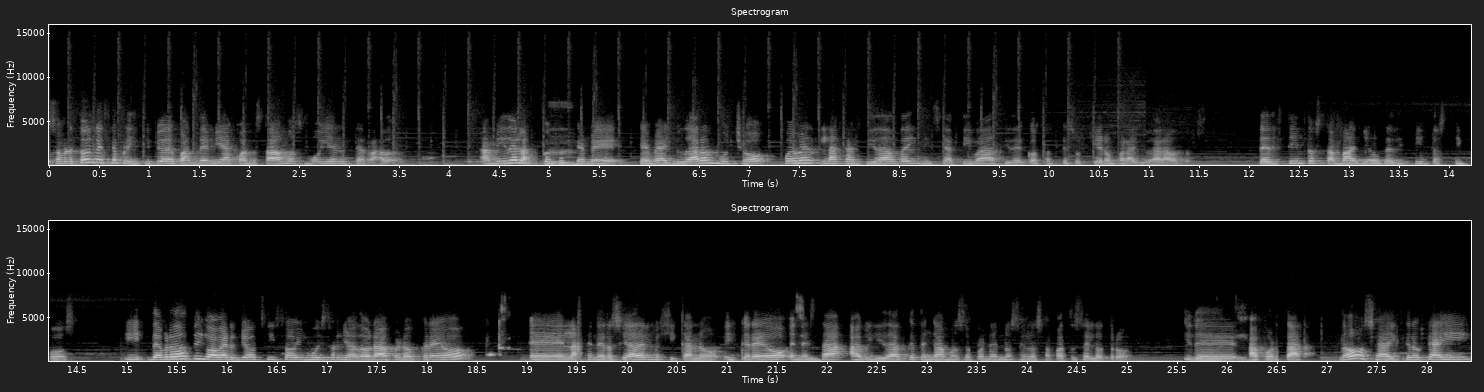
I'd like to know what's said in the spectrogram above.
sobre todo en este principio de pandemia, cuando estábamos muy encerrados, a mí de las cosas mm. que, me, que me ayudaron mucho fue ver la cantidad de iniciativas y de cosas que surgieron para ayudar a otros, de distintos tamaños, de distintos tipos. Y de verdad digo, a ver, yo sí soy muy soñadora, pero creo en la generosidad del mexicano y creo en esta habilidad que tengamos de ponernos en los zapatos del otro y de aportar, ¿no? O sea, y creo que ahí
